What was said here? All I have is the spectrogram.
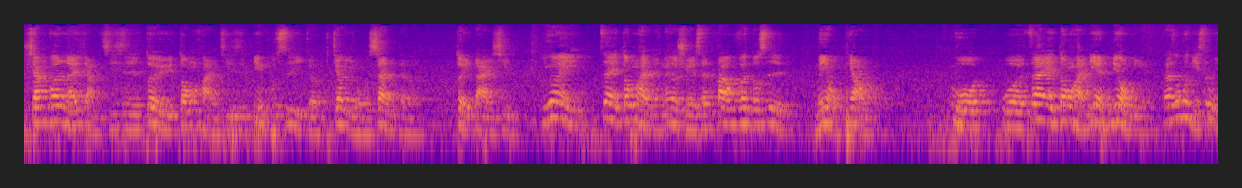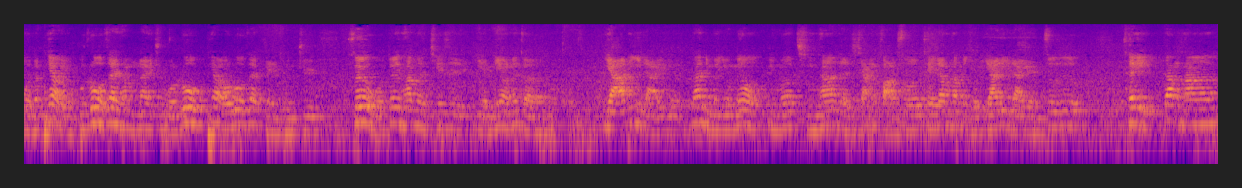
相关来讲，其实对于东海其实并不是一个比较友善的对待性，因为在东海的那个学生，大部分都是没有票的。我我在东海念六年，但是问题是我的票也不落在他们那一区，我落票落在北屯区，所以我对他们其实也没有那个压力来源。那你们有没有有没有其他的想法，说可以让他们有压力来源，就是可以让他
